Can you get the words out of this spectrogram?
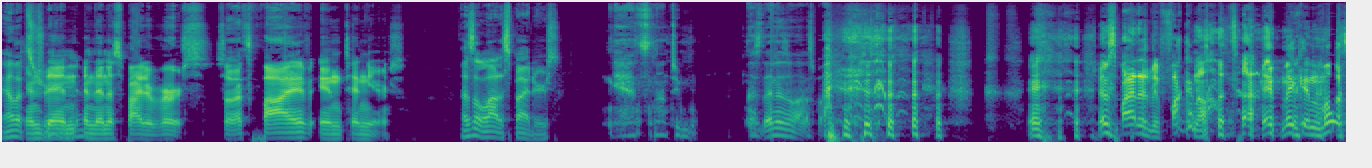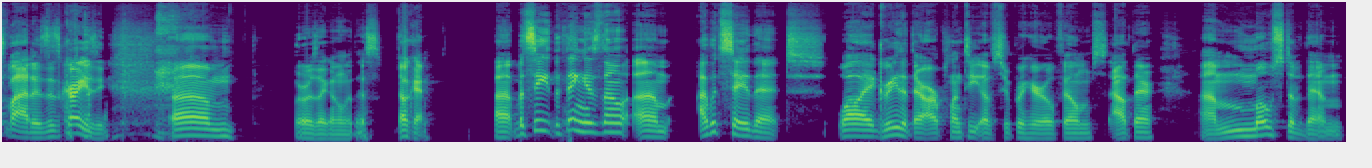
Yeah, that's and true. then yeah. and then a Spider Verse. So that's five in ten years. that's a lot of spiders. Yeah, it's not too. That's, that is a lot of spiders. Them spiders be fucking all the time, making more spiders. It's crazy. Um, where was I going with this? Okay, uh, but see, the thing is, though, um, I would say that while I agree that there are plenty of superhero films out there, um, most of them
